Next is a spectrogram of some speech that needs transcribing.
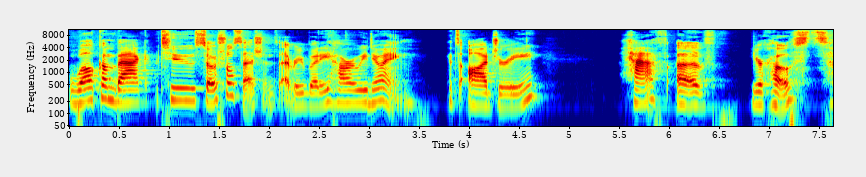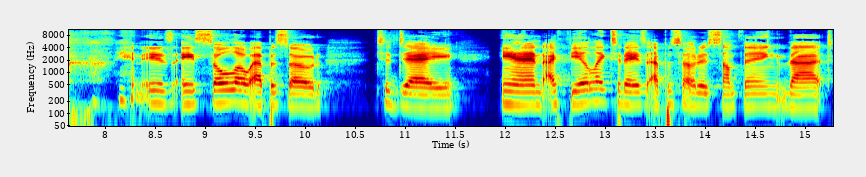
Welcome back to Social Sessions, everybody. How are we doing? It's Audrey, half of your hosts. it is a solo episode today. And I feel like today's episode is something that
